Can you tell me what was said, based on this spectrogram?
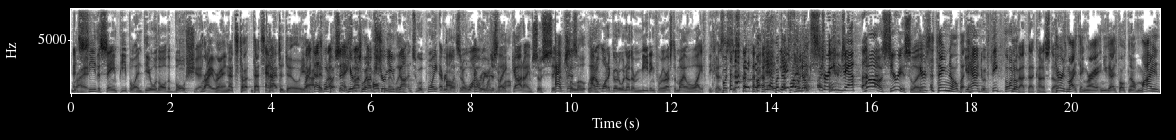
and Right. see the same people and deal with all the bullshit. right, right, and that's tough. That's And tough I- to do. Yeah, Right, that's It- what I'm saying. Here's So what I'm, I'm sure you've gotten to a point every Oh, once in a while where you're just like, while. God, I am so sick of Absolutely. this. I don't want to go to another meeting for the rest of my life because But, this is. but yeah, but that's You're why so we know. extreme, Joe. no, seriously. Here's the thing, though. But you had to have think thought Look, about that kind of stuff. Here's my thing, right? And you guys both know my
